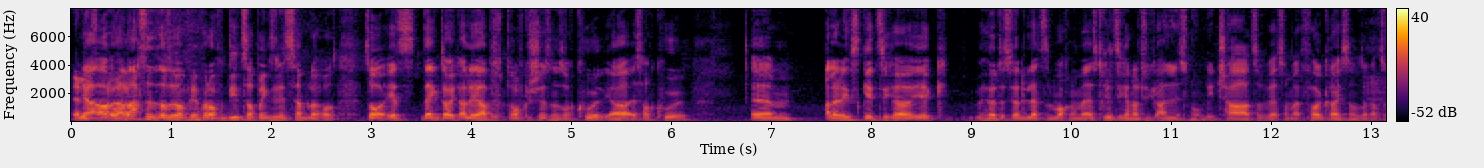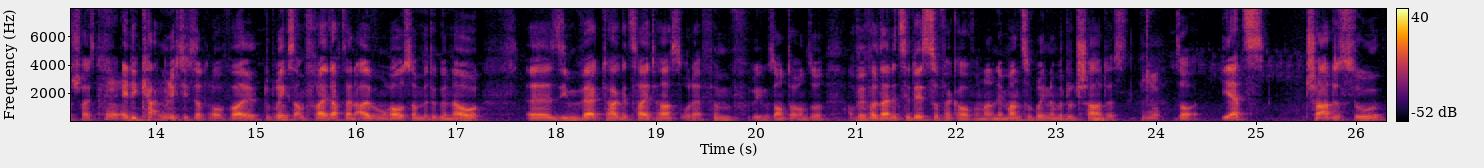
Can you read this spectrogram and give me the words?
Ja, Ja, aber am 18. also auf jeden Fall auf den Dienstag bringen sie den Sampler raus. So, jetzt denkt ihr euch alle, ja, pf, drauf geschissen, ist auch cool. Ja, ist auch cool. Ähm, allerdings geht sich ja, ihr hört es ja die letzten Wochen immer, es dreht sich ja natürlich alles nur um die Charts und wer ist am erfolgreichsten und so ganze Scheiß. Ey, die kacken richtig da drauf, weil du bringst am Freitag dein Album raus, damit du genau äh, sieben Werktage Zeit hast oder fünf wegen Sonntag und so, auf jeden Fall deine CDs zu verkaufen und an den Mann zu bringen, damit du chartest. Ja. So, jetzt chartest du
